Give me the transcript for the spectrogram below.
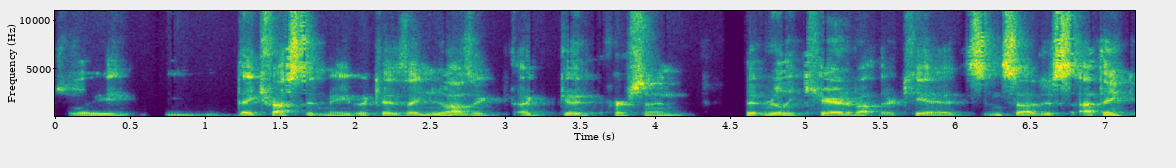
Actually, they trusted me because they knew I was a, a good person that really cared about their kids. And so I just I think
